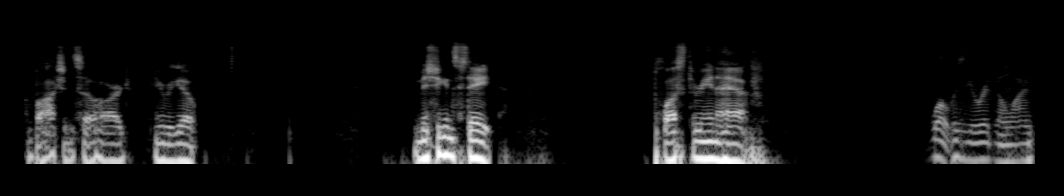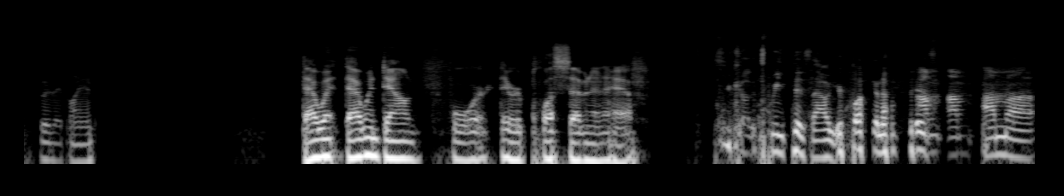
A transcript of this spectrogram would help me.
I'm botching so hard. Here we go. Michigan State plus three and a half. What was the original line? Who are they playing? That went that went down four. They were plus seven and a half. You gotta tweet this out. You're fucking up this. I'm I'm I'm uh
